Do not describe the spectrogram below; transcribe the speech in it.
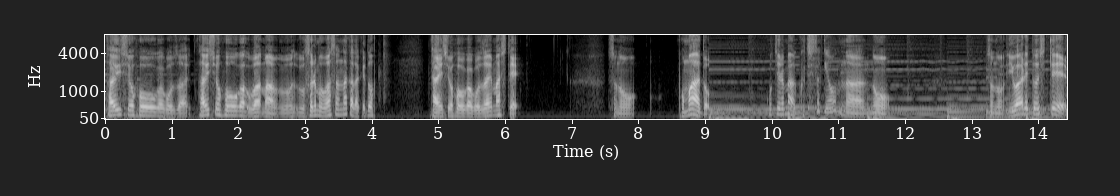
対処法がござい、対処法がうわ、まあ、それも噂の中だけど、対処法がございまして、その、ポマード。こちら、まあ、口先女の、その、言われとして、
